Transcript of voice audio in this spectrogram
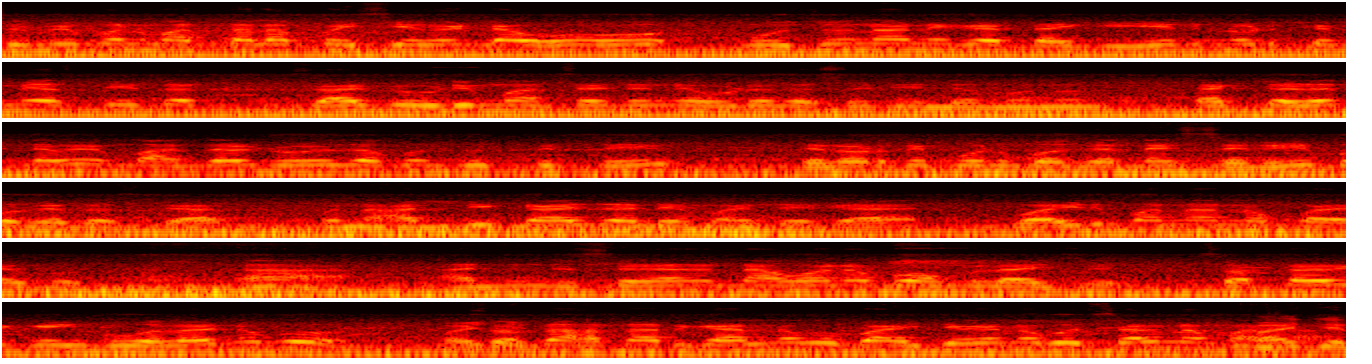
तुम्ही पण मताला पैसे घेतल्या हो हो मोजून आणि घेताय की. एक नोट कमी असते तर साहेब एवढी माणसं आहे त्यांनी एवढं कसं दिलं म्हणून. काय कळत नाही मांजरा डोळे दाखवून दूध पिते त्याला वाटते कोण बघत नाही सगळी बघत असतात. पण हल्ली काय झाले माहिती आहे काय वाईटपणा नको आहे बघ. हां. आणि दुसऱ्या नावानं बॉम्बलायचं स्वतः काही बोलायला नको. स्वतः हातात घ्यायला नको. पाहिजे का नको सांग ना पाहिजे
